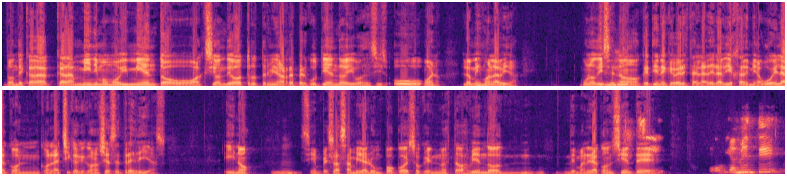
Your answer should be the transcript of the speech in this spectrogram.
donde cada, cada mínimo movimiento o acción de otro terminaba repercutiendo y vos decís, uh, bueno, lo mismo en la vida. Uno dice, no, ¿qué tiene que ver esta heladera vieja de mi abuela con, la chica que conocí hace tres días? Y no. Si empezás a mirar un poco eso que no estabas viendo de manera consciente, obviamente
